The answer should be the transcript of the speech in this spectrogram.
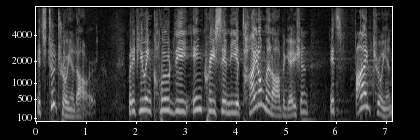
it's $2 trillion. But if you include the increase in the entitlement obligation, it's $5 trillion.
